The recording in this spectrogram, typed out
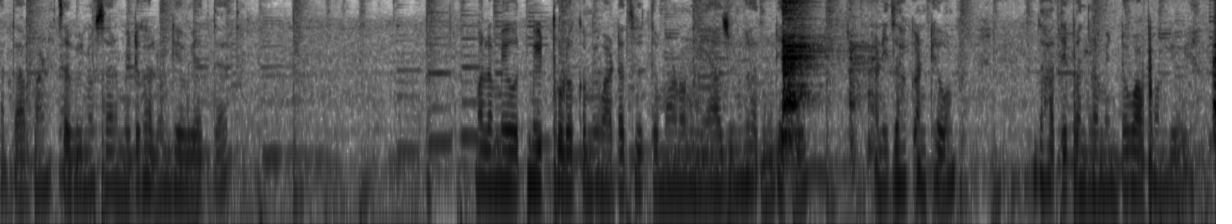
आता आपण चवीनुसार मीठ घालून घेऊयात त्यात. मला मे मीठ थोडं कमी वाटत होतं म्हणून मी अजून घालून घेते. आणि झाकण ठेवून दहा ते पंधरा मिनटं वाफवून घेऊया.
